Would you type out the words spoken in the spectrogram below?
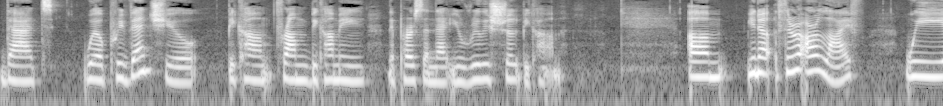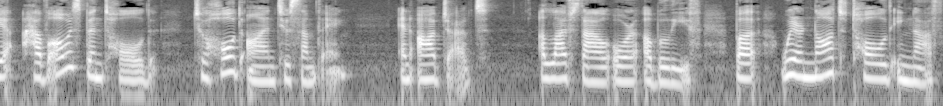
that will prevent you become from becoming the person that you really should become. Um, you know, through our life, we have always been told to hold on to something, an object, a lifestyle, or a belief, but we are not told enough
